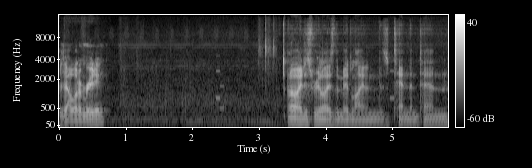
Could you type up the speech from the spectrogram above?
Is that what I'm reading? Oh, I just realized the midline is 10 than 10.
